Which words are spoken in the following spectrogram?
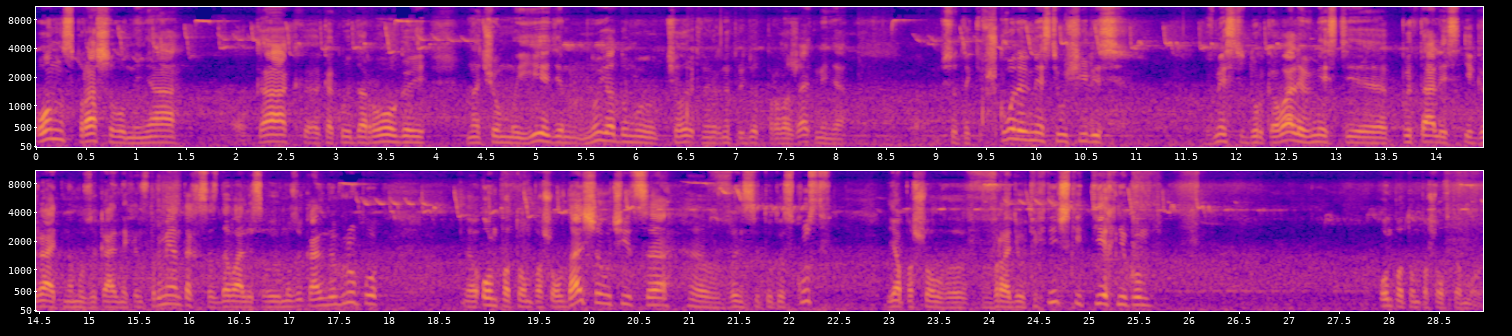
он спрашивал меня, как, какой дорогой, на чем мы едем. Ну, я думаю, человек, наверное, придет провожать меня. Все-таки в школе вместе учились, вместе дурковали, вместе пытались играть на музыкальных инструментах, создавали свою музыкальную группу. Он потом пошел дальше учиться в Институт искусств я пошел в радиотехнический техникум. Он потом пошел в таможню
